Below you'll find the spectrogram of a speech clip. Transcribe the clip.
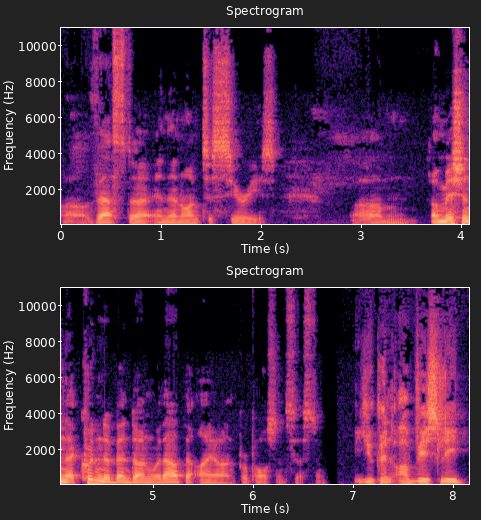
uh, Vesta and then on to Ceres. Um, a mission that couldn't have been done without the ion propulsion system. You can obviously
